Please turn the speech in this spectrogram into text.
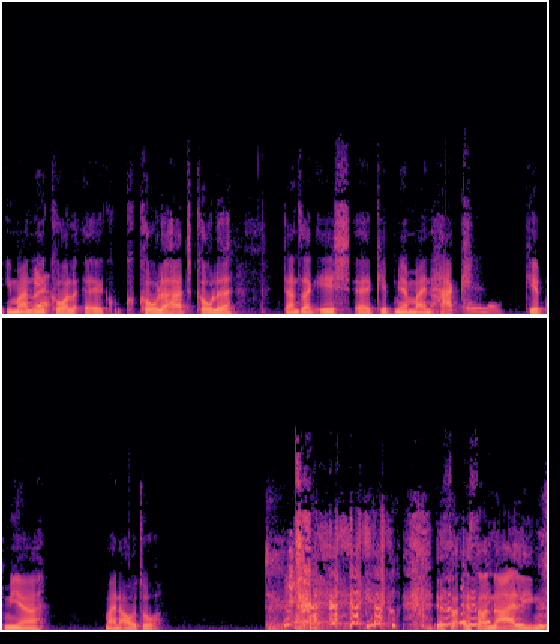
Immanuel Ja. Kohle, äh, Kohle hat, Kohle, dann sag ich, äh, gib mir mein Hack, Kohle. gib mir mein Auto. ist, doch, ist doch naheliegend.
